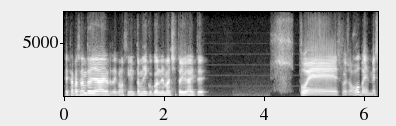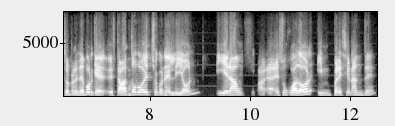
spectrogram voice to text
Está pasando ya el reconocimiento médico con el Manchester United. Pues, pues ojo, me, me sorprende porque estaba todo hecho con el Lyon y era un, es un jugador impresionante,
